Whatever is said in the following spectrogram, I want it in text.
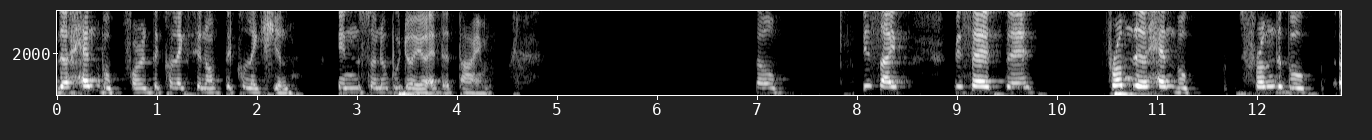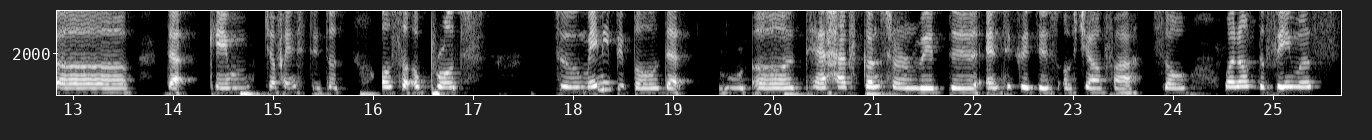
the handbook for the collection of the collection in Sono Budoyo at the time. So beside beside the from the handbook from the book uh, that came Java Institute also approached to many people that uh, have concern with the antiquities of Java. So one of the famous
